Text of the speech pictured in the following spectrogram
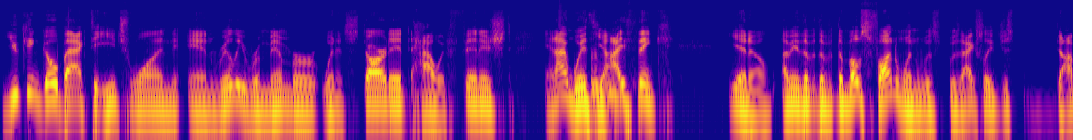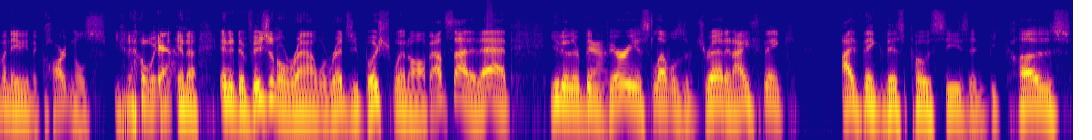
you can go back to each one and really remember when it started, how it finished. And I'm with mm-hmm. you. I think, you know, I mean, the, the, the most fun one was was actually just dominating the Cardinals, you know, in, yeah. in, a in a divisional round where Reggie Bush went off. Outside of that, you know, there have been yeah. various levels of dread, and I think I think this postseason because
